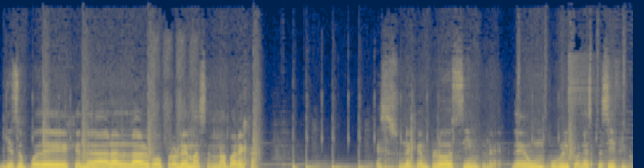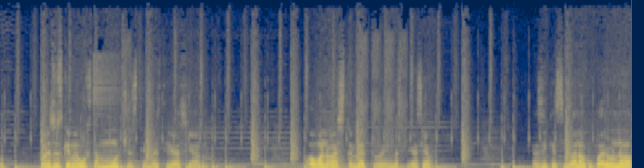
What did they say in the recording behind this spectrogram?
Y eso puede generar a lo largo problemas en una pareja. Ese es un ejemplo simple de un público en específico. Por eso es que me gusta mucho esta investigación. O bueno, este método de investigación. Así que si van a ocupar uno,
